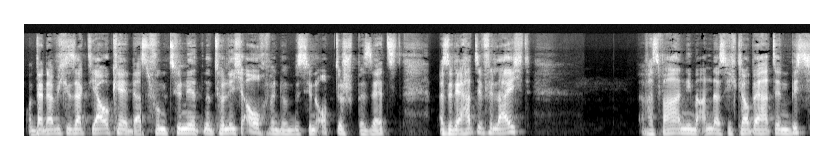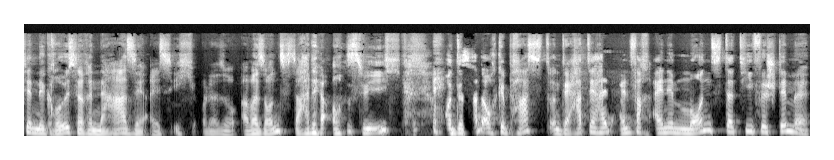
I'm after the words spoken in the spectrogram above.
Und dann habe ich gesagt, ja, okay, das funktioniert natürlich auch, wenn du ein bisschen optisch besetzt. Also der hatte vielleicht, was war an ihm anders? Ich glaube, er hatte ein bisschen eine größere Nase als ich oder so. Aber sonst sah der aus wie ich. Und das hat auch gepasst. Und der hatte halt einfach eine monstertiefe Stimme.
